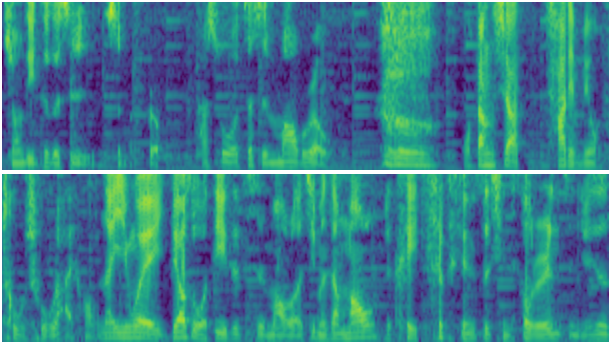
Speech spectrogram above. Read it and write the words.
兄弟，这个是什么肉？”他说：“这是猫肉。” 我当下差点没有吐出来哈，那因为不要说我第一次吃猫了，基本上猫也可以吃这件事情，在我的认知里面就是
